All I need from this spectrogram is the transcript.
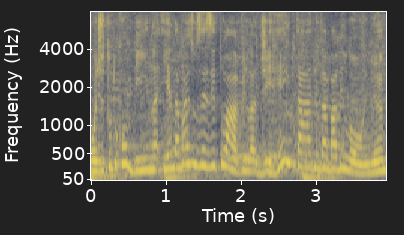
onde tudo combina e ainda mais o Zezito Ávila, de Rei Dário da Babilônia.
